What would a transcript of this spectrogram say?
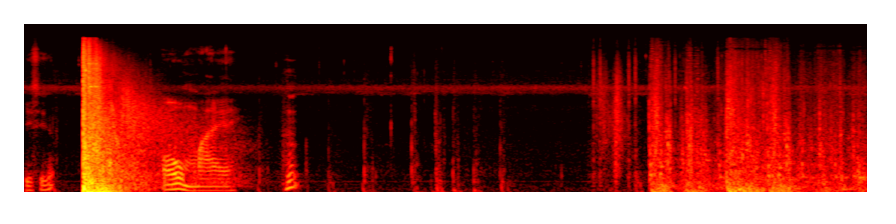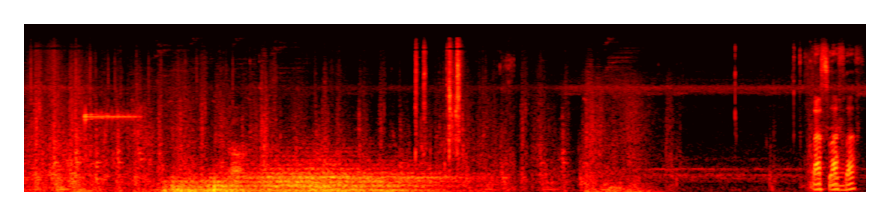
You see it? Oh my. Left, left, left.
